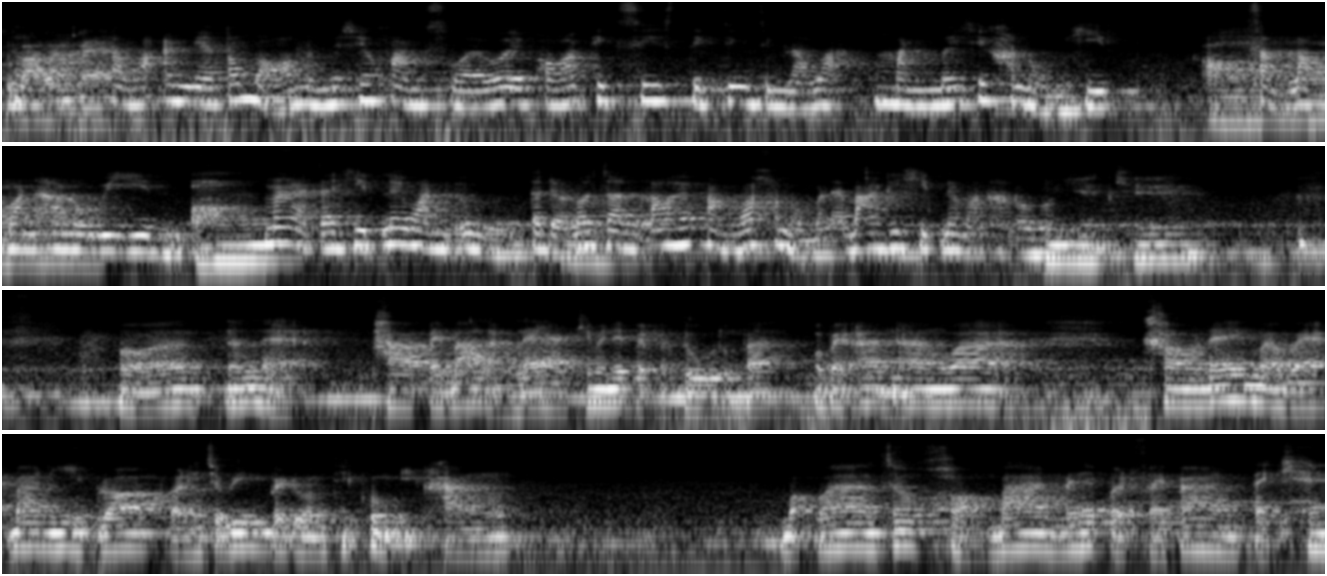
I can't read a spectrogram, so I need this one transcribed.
คือแต่บ้านหลัว่างแรกแต่ว่าอันเนี้ยต้องบอกว่ามันไม่ใช่ความสวยเว้ยเพราะว่าพิกซี่สติ๊กจริง ๆ แล้วอะมันไม่ใช่ขนมฮิตอ๋อสำหรับวันฮาโลวีนอ๋อมันอาจจะฮิตในวันอื่น แต่เดี๋ยวเราจะเล่าให้ฟังว่าขนมอะไรบ้างที่ฮิตในวันฮาโลโอวีนเคโอเคบอกว่านั่นแหละพาไปบ้านหลังแรกที่ไม่ได้เปิดประตูถูกปะโอไบรอันอ้างว่า เขาได้มาแวะบ้านนี้อีกรอบก่อนที่จะวิ่งไปรวมที่กลุ่มอีกครั้ง บอกว่าเจ้าของบ้านไม่ได้เปิดไฟบ้าน แต่แค่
